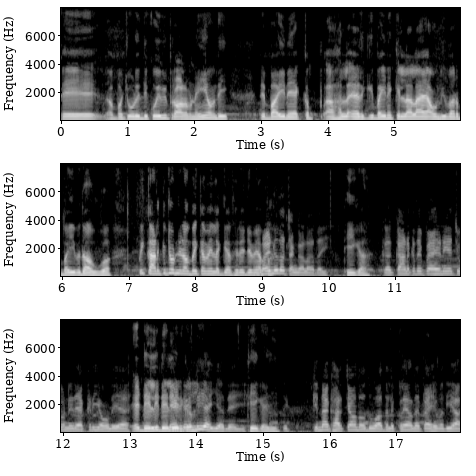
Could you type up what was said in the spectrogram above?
ਤੇ ਆਪਾਂ ਚੋਰੀ ਦੀ ਕੋਈ ਵੀ ਪ੍ਰੋਬਲਮ ਨਹੀਂ ਆਉਂਦੀ। ਤੇ ਬਾਈ ਨੇ ਇੱਕ ਹੱਲ ਕੀ ਬਾਈ ਨੇ ਕਿੱਲਾ ਲਾਇਆ ਆਉਂਦੀ ਵਾਰ ਬਾਈ ਵਧਾਊਗਾ। ਵੀ ਕਣਕ ਝੋਨੇ ਨਾਲ ਬਈ ਕਿਵੇਂ ਲੱਗਿਆ ਫਿਰ ਜਿਵੇਂ ਆਪਾਂ ਮੈਨੂੰ ਤਾਂ ਚੰਗਾ ਲੱਗਦਾ ਜੀ। ਠੀਕ ਆ। ਕਣਕ ਦੇ ਪੈਸੇ ਨਹੀਂ ਇਹ ਝੋਨੇ ਦੇ ਇੱਕਰੀ ਆਉਂਦੇ ਆ। ਇਹ ਡੇਲੀ ਡੇਲੀ ਡੇਲੀ ਆਈ ਜਾਂਦੇ ਆ ਜੀ। ਠੀਕ ਹੈ ਜੀ। ਕਿੰਨਾ ਖਰਚਾ ਹੁੰਦਾ ਉਦੋਂ ਵੱਧ ਨਿਕਲੇ ਆਉਂਦੇ ਪੈਸੇ ਵਧੀਆ।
